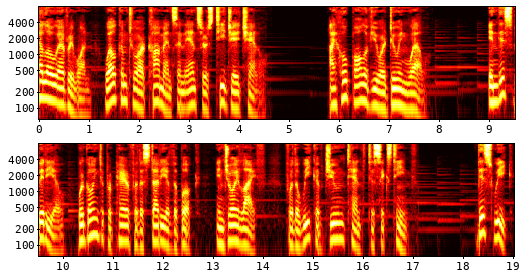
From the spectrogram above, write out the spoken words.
Hello everyone, welcome to our Comments and Answers TJ channel. I hope all of you are doing well. In this video, we're going to prepare for the study of the book, Enjoy Life, for the week of June 10th to 16th. This week,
